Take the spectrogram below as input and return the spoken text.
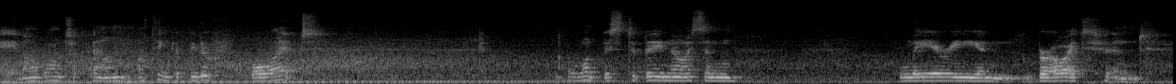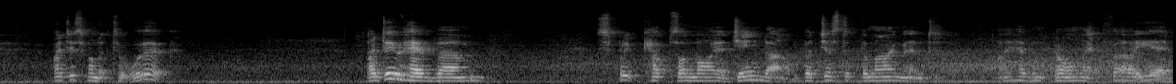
And I want, um, I think, a bit of white. I want this to be nice and leery and bright and I just want it to work. I do have um, split cups on my agenda but just at the moment I haven't gone that far yet.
